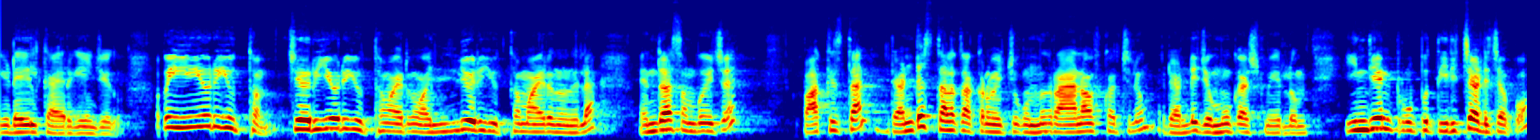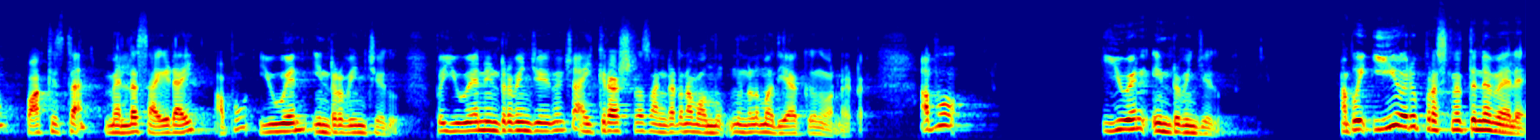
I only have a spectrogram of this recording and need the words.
ഇടയിൽ കയറുകയും ചെയ്തു. അപ്പോൾ ഈ ഒരു യുദ്ധം ചെറിയൊരു യുദ്ധമായിരുന്നു വലിയൊരു യുദ്ധമായിരുന്നില്ല എന്താ സംഭവിച്ചത്? പാകിസ്ഥാൻ രണ്ട് സ്ഥലത്ത് ആക്രമിച്ചു. ഒന്ന് റാൻ ഓഫ് കച്ചിലും രണ്ട് ജമ്മു കാശ്മീരിലും. ഇന്ത്യൻ ട്രൂപ്പ് തിരിച്ചടിച്ചപ്പോൾ പാകിസ്ഥാൻ മെല്ലെ സൈഡായി. അപ്പോൾ യു എൻ ഇന്റർവ്യൂൻ ചെയ്തു. അപ്പോൾ യു എൻ ഇന്റർവ്യൂൻ ചെയ്തെന്ന് വെച്ചാൽ ഐക്യരാഷ്ട്ര സംഘടന വന്നു. നിങ്ങൾ മതിയാക്കുക എന്ന് പറഞ്ഞിട്ട്. അപ്പോൾ യു എൻ ഇന്റർവ്യൂൻ ചെയ്തു. അപ്പോൾ ഈ ഒരു പ്രശ്നത്തിന്റെ മേലെ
